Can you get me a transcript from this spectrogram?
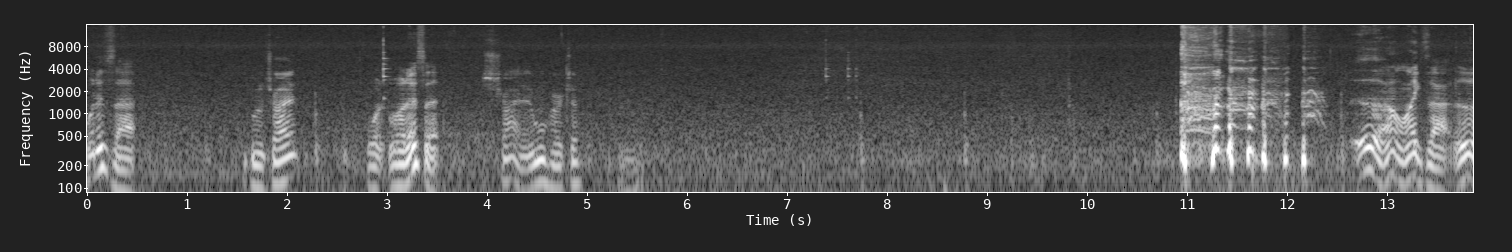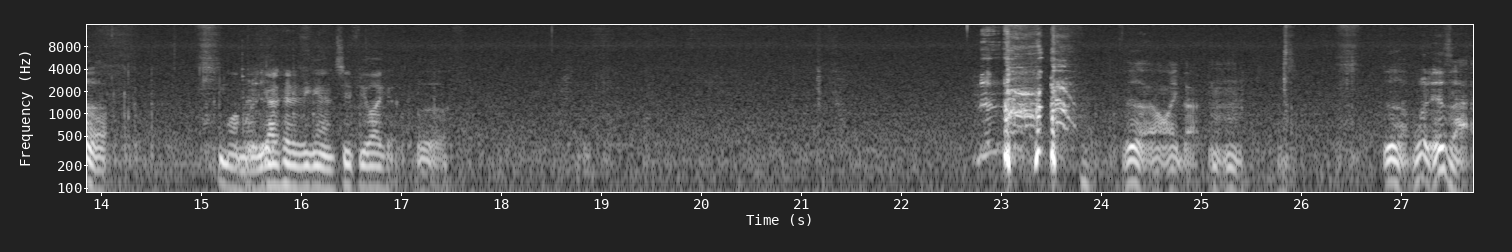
What is that? You Want to try it? What What is it? Just try it. It won't hurt you. Ugh, I don't like that. Ugh. Come on, man. You gotta hit it again. See if you like it. Ugh. Ugh, I don't like that. Mm-mm. Ugh, what is that?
